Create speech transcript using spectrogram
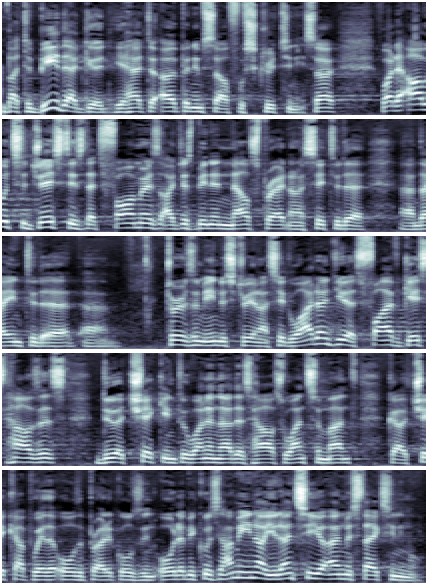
But to be that good, he had to open himself for scrutiny. So, what I would suggest is that farmers, I've just been in Nelspruit and I said to the, um, they into the um, tourism industry, and I said, why don't you, as five guest houses, do a check into one another's house once a month, go check up whether all the protocols in order? Because, I mean, you know, you don't see your own mistakes anymore.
